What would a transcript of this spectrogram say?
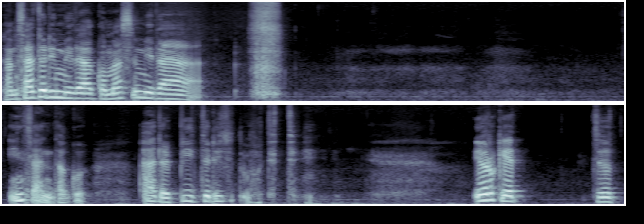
감사드립니다. 고맙습니다. 인사한다고 아들 삐드리지도 못했대. 이렇게 저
